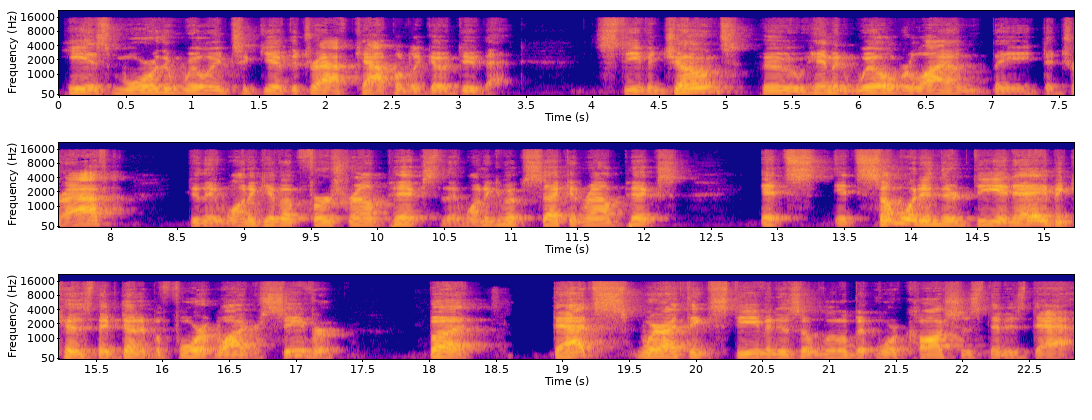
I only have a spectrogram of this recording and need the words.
he is more than willing to give the draft capital to go do that. Stephen Jones, who him and Will rely on the the draft Do they want to give up first round picks? Do they want to give up second round picks? It's it's somewhat in their DNA because they've done it before at wide receiver. But that's where I think Stephen is a little bit more cautious than his dad.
